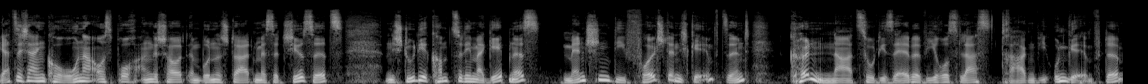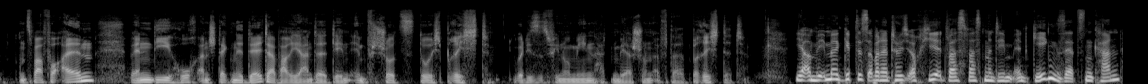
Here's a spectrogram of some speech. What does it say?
Die hat sich einen Corona-Ausbruch angeschaut im Bundesstaat Massachusetts. Und die Studie kommt zu dem Ergebnis, Menschen, die vollständig geimpft sind, können nahezu dieselbe Viruslast tragen wie ungeimpfte. Und zwar vor allem, wenn die hochansteckende Delta-Variante den Impfschutz durchbricht. Über dieses Phänomen hatten wir ja schon öfter berichtet. Ja, und wie immer gibt es aber natürlich auch hier etwas, was man dem entgegensetzen kann.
